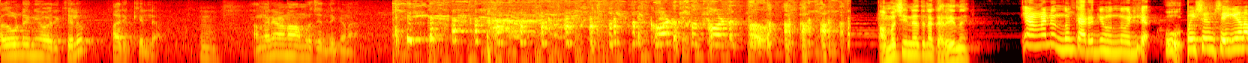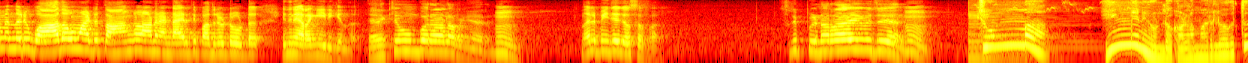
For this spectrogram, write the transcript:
അതുകൊണ്ട് ഇനി ഒരിക്കലും മരിക്കില്ല. അങ്ങനെയാണോ നമ്മൾ ചിന്തിക്കണേ? അമ്മച്ചി ഇന്നത്തിനാ കരയുന്നേ? ഞാനൊന്നും കരഞ്ഞൊന്നുമില്ല. കമ്മീഷൻ ചെയ്യണമെന്നൊരു വാദവുമായിട്ട് താങ്കളാണ് രണ്ടായിരത്തി പതിനെട്ട് തൊട്ട് ഇതിന് ഇറങ്ങിയിരിക്കുന്നത്. എനിക്ക് മുമ്പ് ഒരാൾ ഇറങ്ങിയായിരുന്നു. ഉം. എന്നാലും പി ജെ ജോസഫ്. ശ്രീ പിണറായി വിജയൻ. ചുമ്മാ. ഇങ്ങനെയുണ്ടോ കള്ളന്മാര് ലോകത്ത്?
